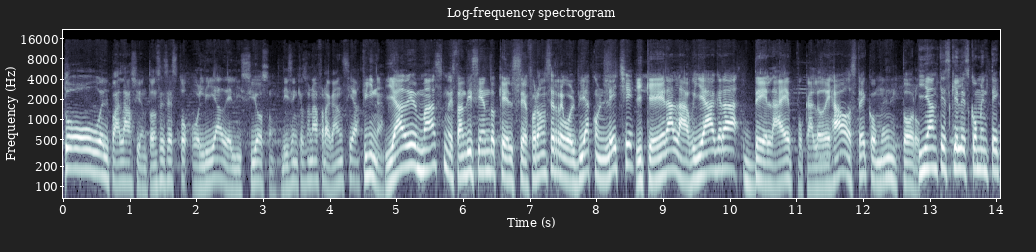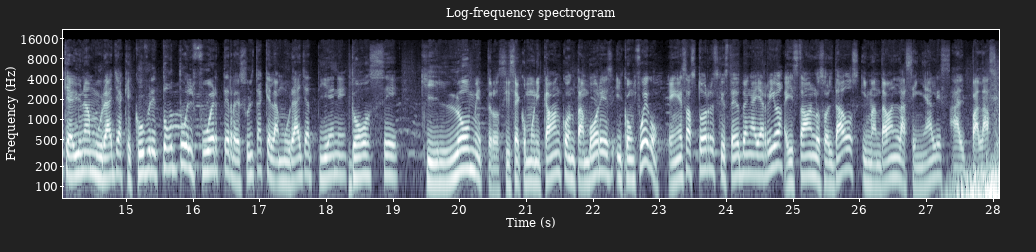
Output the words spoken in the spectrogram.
todo el palacio. Entonces esto olía delicioso. Dicen que es una fragancia fina. Y además me están diciendo que el cefrón se revolvía con leche y que era la Viagra de la época. Lo dejaba usted como un toro. Y antes que les comenté que hay una muralla que cubre todo el fuerte, resulta que la muralla tiene 12 kilómetros y se comunicaban con tambores y con fuego. En esas torres que ustedes ven ahí arriba, ahí estaban los soldados y mandaban las señales al palacio.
